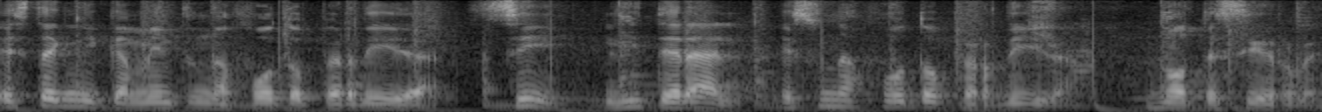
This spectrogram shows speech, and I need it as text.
es técnicamente una foto perdida. Sí, literal, es una foto perdida. No te sirve.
